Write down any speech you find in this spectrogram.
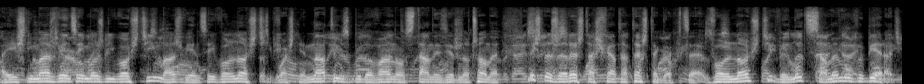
A jeśli masz więcej możliwości, masz więcej wolności. Właśnie na tym zbudowano Stany Zjednoczone. Myślę, że świata też tego chce. Wolności, by móc samemu wybierać.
